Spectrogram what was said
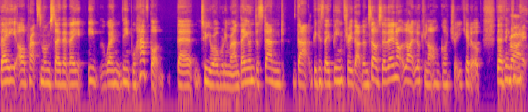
they are perhaps mums so that they when people have got their two year old running around, they understand that because they've been through that themselves. So they're not like looking like, oh God, shut your kid up. They're thinking, right.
